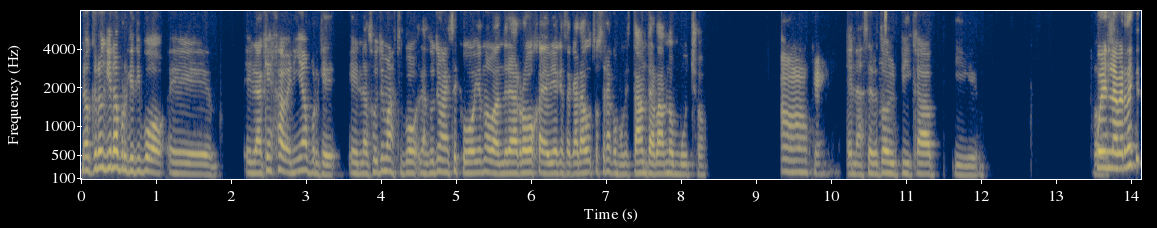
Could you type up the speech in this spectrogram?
No, creo que era porque tipo eh, la queja venía porque en las últimas, tipo, las últimas veces que hubo viendo bandera roja y había que sacar autos, era como que estaban tardando mucho. Ah, ok. En hacer todo el pick-up y Pues eso. la verdad que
